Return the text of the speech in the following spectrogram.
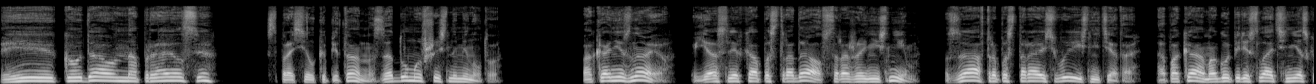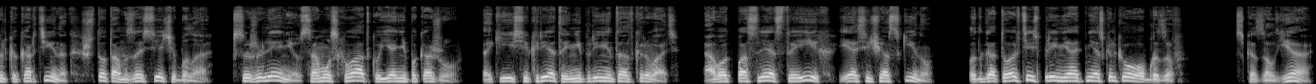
«И куда он направился?» — спросил капитан, задумавшись на минуту. «Пока не знаю. Я слегка пострадал в сражении с ним. Завтра постараюсь выяснить это. А пока могу переслать несколько картинок, что там за сеча была. К сожалению, саму схватку я не покажу. Такие секреты не принято открывать. А вот последствия их я сейчас скину. Подготовьтесь принять несколько образов», — сказал я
